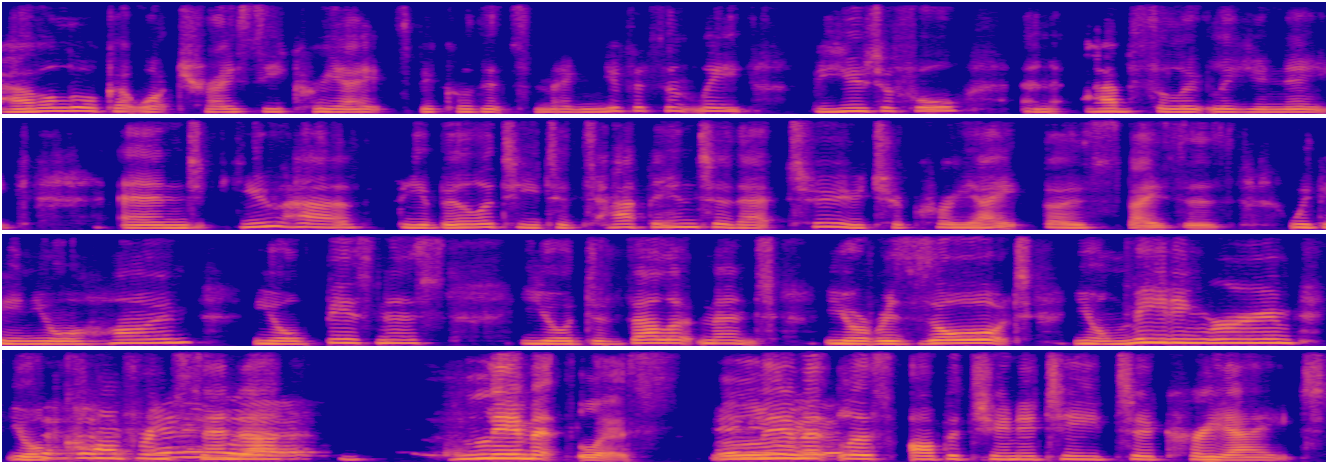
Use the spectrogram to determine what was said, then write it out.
have a look at what Tracy creates because it's magnificently beautiful and absolutely unique. And you have the ability to tap into that too, to create those spaces within your home, your business, your development, your resort, your meeting room, your conference center limitless, anyway. limitless opportunity to create.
